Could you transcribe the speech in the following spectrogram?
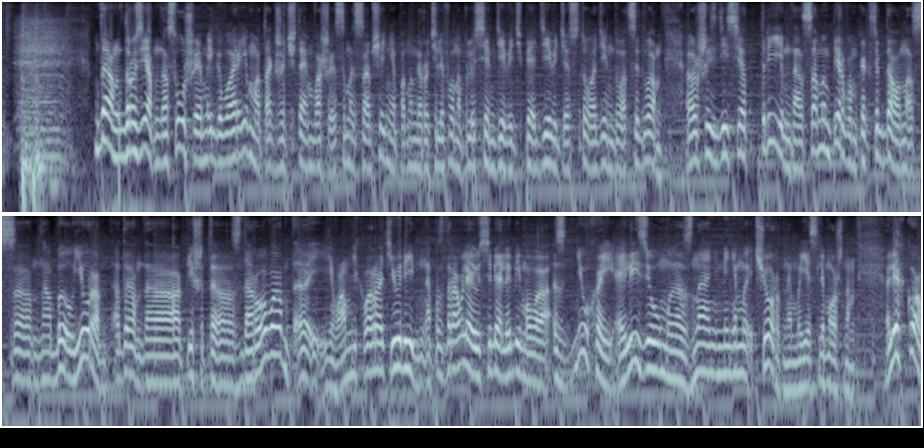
Да, друзья, слушаем и говорим, а также читаем ваши смс-сообщения по номеру телефона плюс 7959 101 22 63. Самым первым, как всегда, у нас э, был Юра, да, э, пишет э, «Здорово, и вам не хворать, Юрий. Поздравляю себя, любимого, с днюхой, Элизиум, знаменем черным, если можно». Легко,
